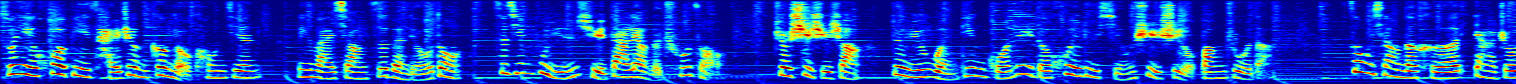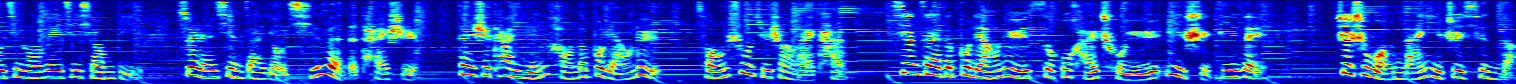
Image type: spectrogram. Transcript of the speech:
所以货币财政更有空间。另外，像资本流动，资金不允许大量的出走，这事实上对于稳定国内的汇率形势是有帮助的。纵向的和亚洲金融危机相比，虽然现在有企稳的态势，但是看银行的不良率，从数据上来看，现在的不良率似乎还处于历史低位，这是我们难以置信的。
